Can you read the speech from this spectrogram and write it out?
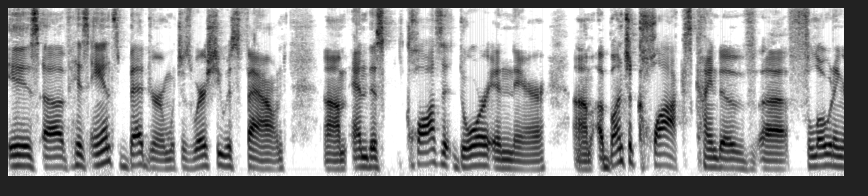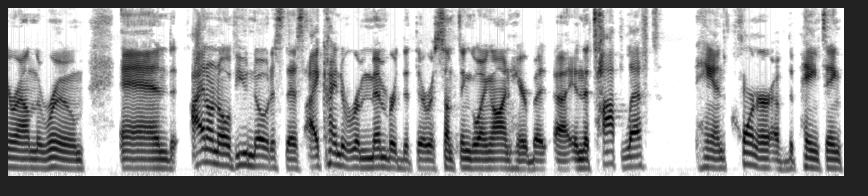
is of his aunt's bedroom, which is where she was found, um, and this closet door in there, um, a bunch of clocks kind of uh, floating around the room. And I don't know if you noticed this. I kind of remembered that there was something going on here, but uh, in the top left hand corner of the painting,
